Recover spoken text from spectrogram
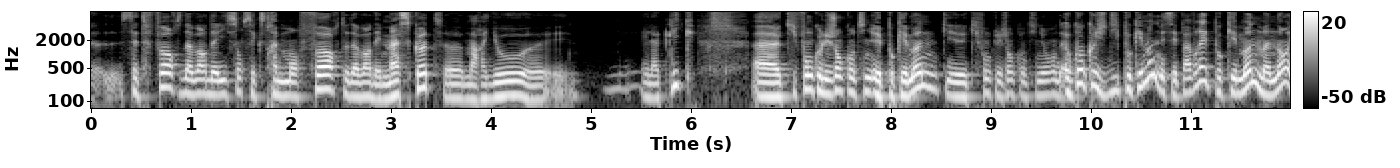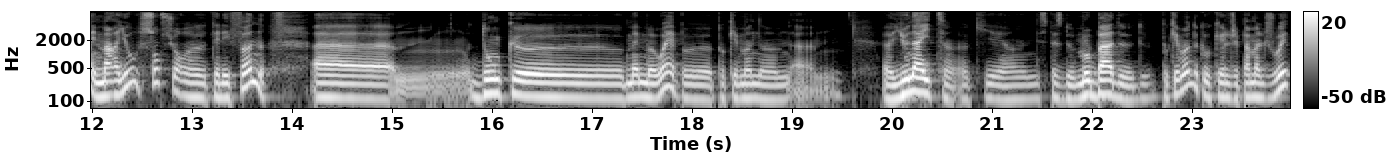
euh, cette force d'avoir des licences extrêmement fortes, d'avoir des mascottes, euh, Mario et, la clique, qui font que les gens continuent, et Pokémon, qui, font que les gens continueront. Quoi que je dis Pokémon, mais c'est pas vrai. Pokémon maintenant et Mario sont sur téléphone, donc même ouais, Pokémon euh, Unite, euh, qui est une espèce de MOBA de, Pokémon auquel j'ai pas mal joué.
